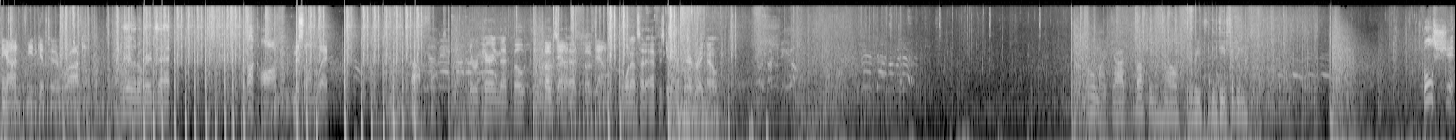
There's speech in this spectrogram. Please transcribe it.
Hang on. Need to get to rock. Where are their little birds at? Fuck off. Missile on the way. Oh, fuck. They're repairing that boat. Boat down. of F. Boat down. The one outside of F is getting repaired right now. Oh my god, fucking hell. The, re- the defitting. Bullshit!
